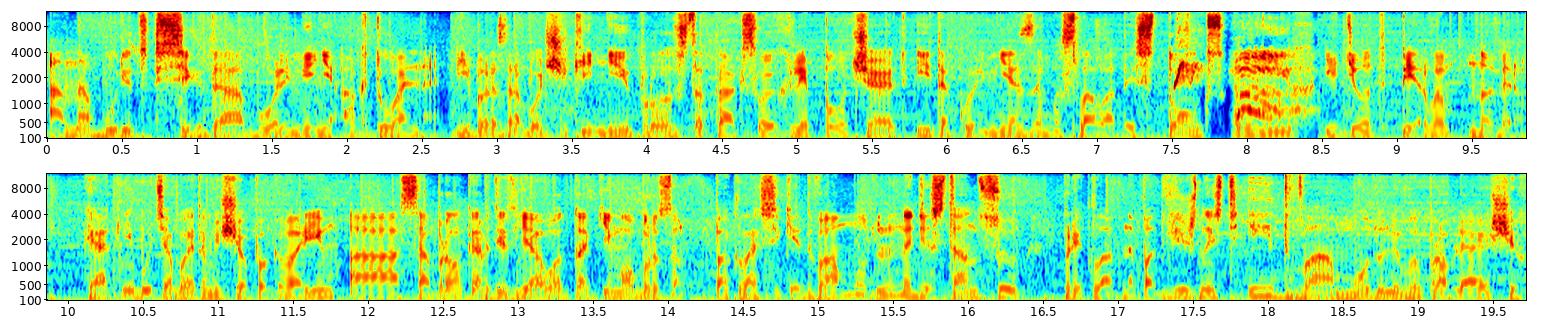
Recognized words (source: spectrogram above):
она будет всегда более-менее актуальна, ибо разработчики не просто так свой хлеб получают, и такой незамысловатый стонкс у них идет первым номером. Как-нибудь об этом еще поговорим, а собрал кардит я вот таким образом. По классике два модуля на дистанцию, приклад на подвижность и два модуля, выправляющих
